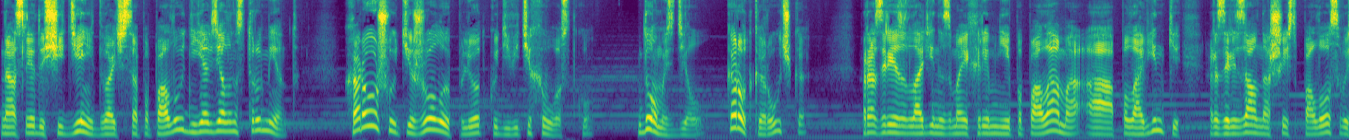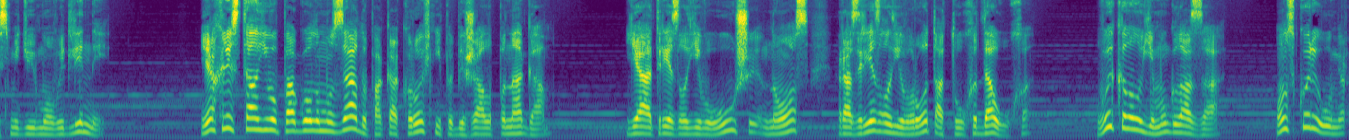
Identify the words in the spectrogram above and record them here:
На следующий день, в два часа пополудни, я взял инструмент – Хорошую тяжелую плетку-девятихвостку. Дома сделал. Короткая ручка. Разрезал один из моих ремней пополам, а половинки разрезал на шесть полос восьмидюймовой длины. Я хлестал его по голому заду, пока кровь не побежала по ногам. Я отрезал его уши, нос, разрезал его рот от уха до уха. Выколол ему глаза. Он вскоре умер.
